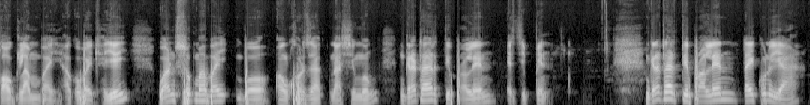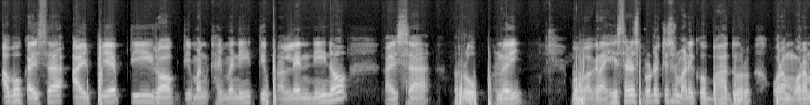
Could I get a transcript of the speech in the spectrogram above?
কগ্লাম আগো আগবাই খেয়েই ওয়ান সুকমাবাই ব অংখরজাক নাসিমং greater Tipraland achievement greater Tipraland তাইকুনুয়া আবো কাইসা আইপিএফ টি রক ডিমান্ড খাইমানি তিপ্রালেন নি ন কাইসা রূপ হই বুবাগ্রা হিসানেস প্রডাকশন মানিক বাহাদুর ওরাম ওরাম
